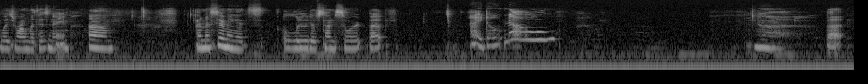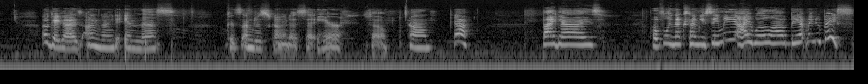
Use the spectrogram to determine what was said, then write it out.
was wrong with his name. Um, I'm assuming it's loot of some sort, but I don't know. but, okay guys, I'm going to end this because I'm just going to sit here. So, um, yeah. Bye, guys. Hopefully next time you see me, I will uh, be at my new base.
